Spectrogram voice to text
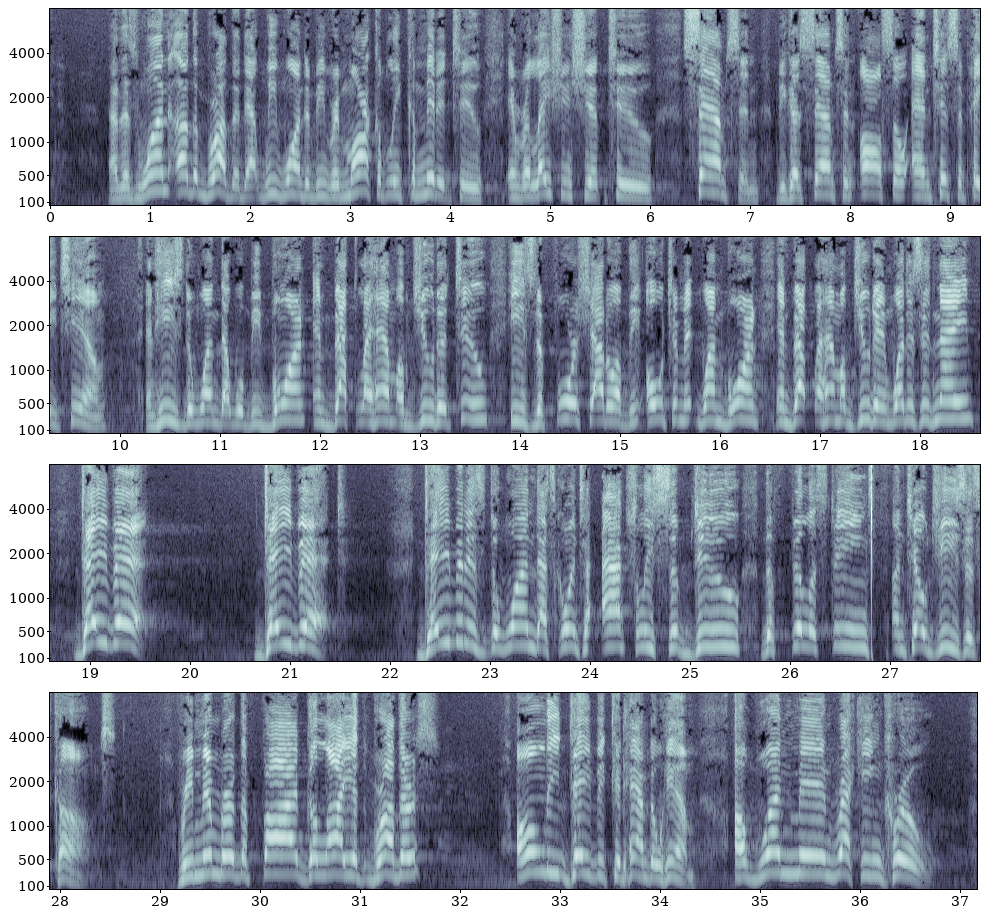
Now, there's one other brother that we want to be remarkably committed to in relationship to Samson because Samson also anticipates him and he's the one that will be born in Bethlehem of Judah too. He's the foreshadow of the ultimate one born in Bethlehem of Judah. And what is his name? David. David. David is the one that's going to actually subdue the Philistines until Jesus comes. Remember the five Goliath brothers? Only David could handle him. A one man wrecking crew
